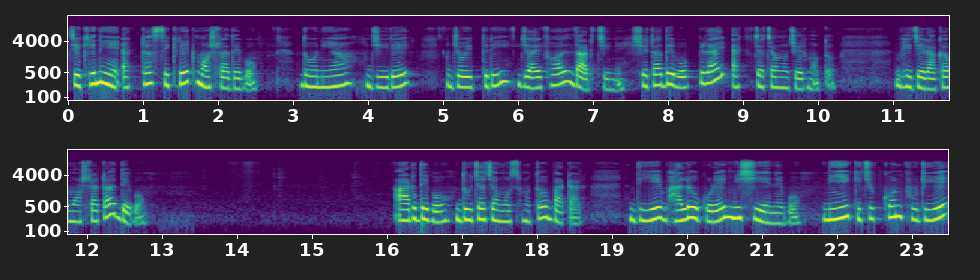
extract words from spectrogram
চেখে নিয়ে একটা সিক্রেট মশলা দেব। ধনিয়া, জিরে, জৈত্রী, জায়ফল, দারচিনি। সেটা দেব প্রায় এক চা চামচের মতো। ভেজে রাখা মশলাটা দেব। আর দেব দু চা চামচ মতো বাটার। দিয়ে ভালো করে মিশিয়ে নেব। নিয়ে কিছুক্ষণ ফুটিয়ে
